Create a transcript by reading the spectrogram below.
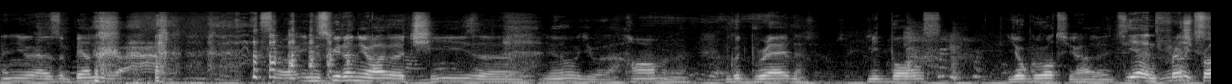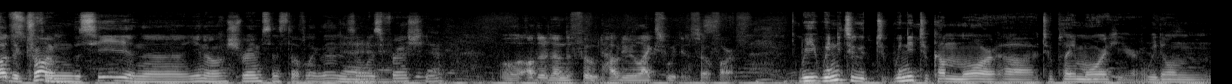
and you have the belly. so in Sweden you have a cheese, uh, you know, you have ham, uh, good bread, meatballs, yogurt. You have it's. Yeah, and you know, fresh it's products from the sea and uh, you know shrimps and stuff like that. It's always yeah. fresh. Yeah. Well, other than the food, how do you like Sweden so far? We we need to, to we need to come more uh, to play more here. We don't.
